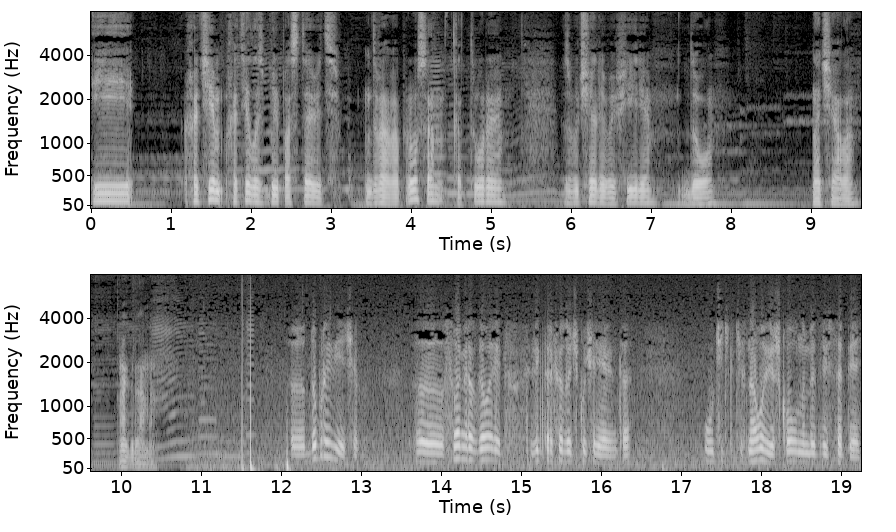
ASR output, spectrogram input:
И хотим, хотелось бы поставить два вопроса, которые звучали в эфире до начала программы. Э, добрый вечер. Э, с вами разговаривает Виктор Федорович Кучерявенко учитель технологии школы номер 305.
